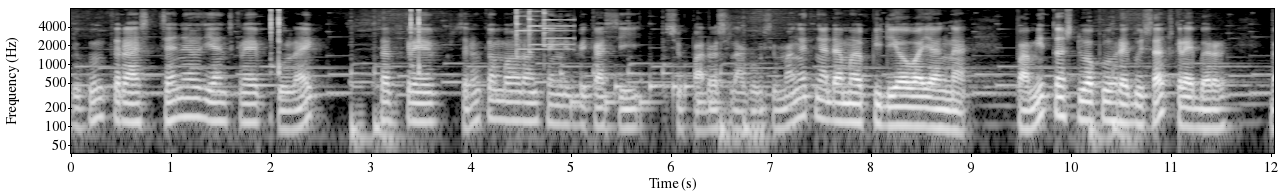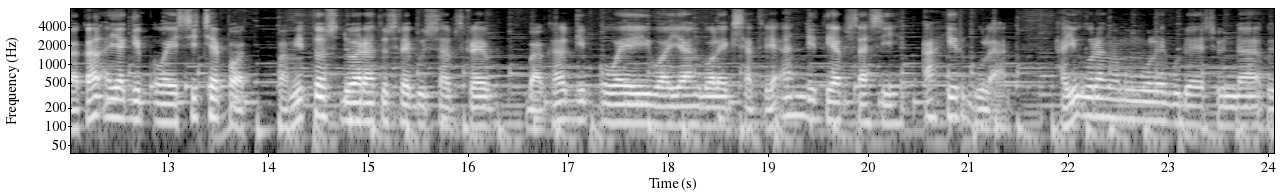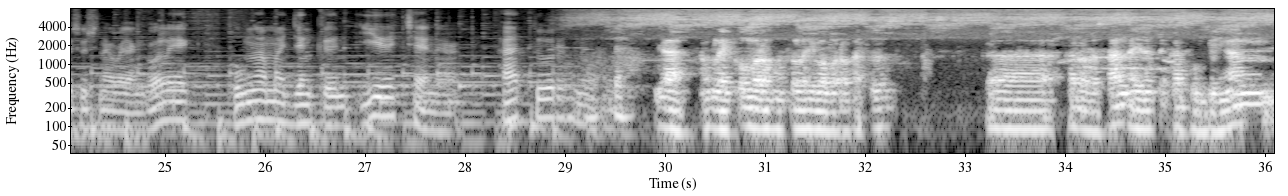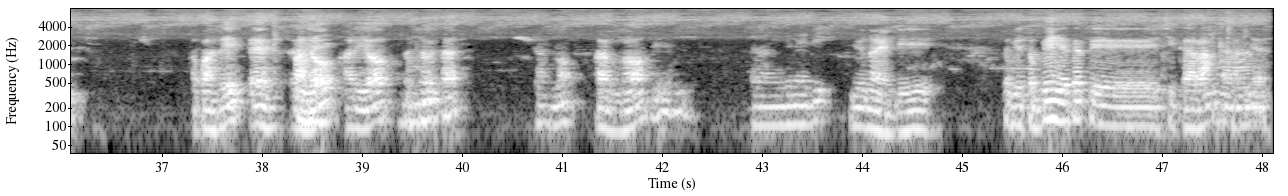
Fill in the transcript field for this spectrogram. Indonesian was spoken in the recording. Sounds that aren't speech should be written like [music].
Dukung terus channel yang subscribe ku like, subscribe, serta tombol lonceng notifikasi supados langkung semangat ngadamel video wayangna. Pamitos 20.000 subscriber bakal aya giveaway si cepot. Pamitos 200.000 subscribe bakal giveaway wayang golek satriaan di tiap sasi akhir bulan. Hayu urang mulai budaya Sunda khususnya wayang golek bunga majengkeun ieu channel. Hatur nuhun. Ya, Assalamualaikum warahmatullahi wabarakatuh. Ke karosan ayeuna teh kasumpingan apa hari? Eh, Aryo, Aryo, terus kan? Karno Karno, yang Junedi Yunaidi. Tebi-tebi ya teh di Cikarang ya.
